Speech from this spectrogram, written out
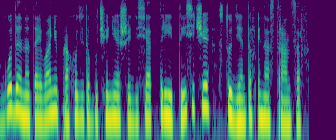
года на Тайване проходит обучение 63 тысячи студентов-иностранцев.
